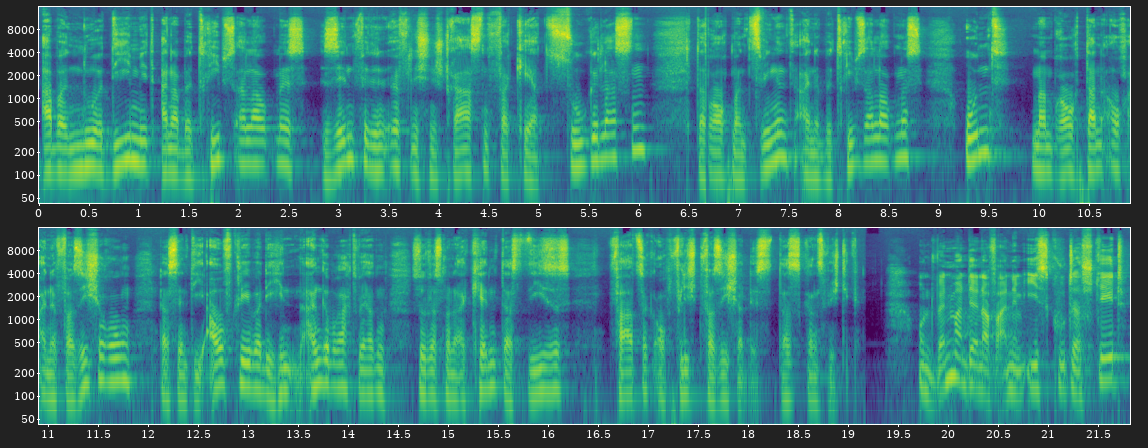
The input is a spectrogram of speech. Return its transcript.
aber nur die mit einer Betriebserlaubnis sind für den öffentlichen Straßenverkehr zugelassen. Da braucht man zwingend eine Betriebserlaubnis und man braucht dann auch eine Versicherung. Das sind die Aufkleber, die hinten angebracht werden, so dass man erkennt, dass dieses Fahrzeug auch pflichtversichert ist. Das ist ganz wichtig. Und wenn man denn auf einem E-Scooter steht,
